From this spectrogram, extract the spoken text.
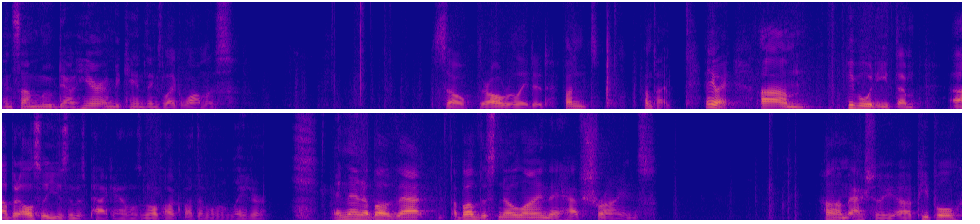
and some moved down here and became things like llamas. So they're all related. Fun, fun time. Anyway, um, people would eat them, uh, but also use them as pack animals, and I'll talk about them a little later. And then above that, above the snow line, they have shrines. Um, actually, uh, people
